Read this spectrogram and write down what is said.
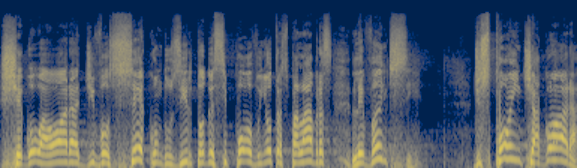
chegou a hora de você conduzir todo esse povo. Em outras palavras, levante-se, dispõe-te agora.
